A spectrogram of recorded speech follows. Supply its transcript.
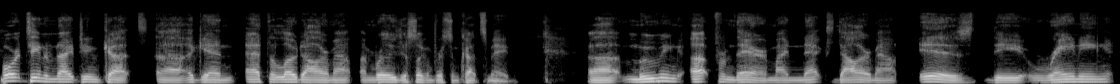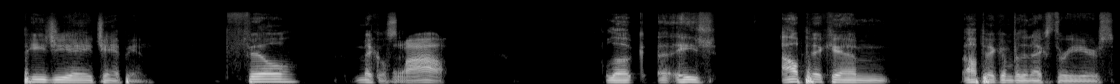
14 of 19 cuts. Uh, again, at the low dollar amount, I'm really just looking for some cuts made. Uh, moving up from there, my next dollar amount is the reigning PGA champion, Phil Mickelson. Wow. Look, uh, he's, I'll pick him, I'll pick him for the next three years.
